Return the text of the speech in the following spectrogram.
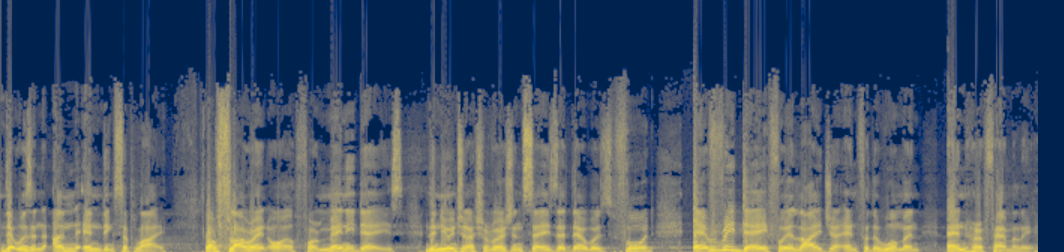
that was an unending supply of flour and oil for many days. The New International Version says that there was food every day for Elijah and for the woman and her family.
